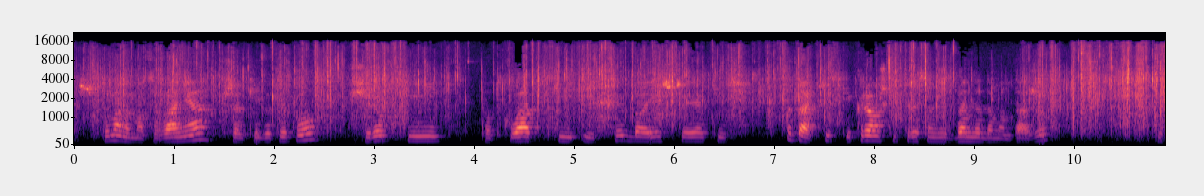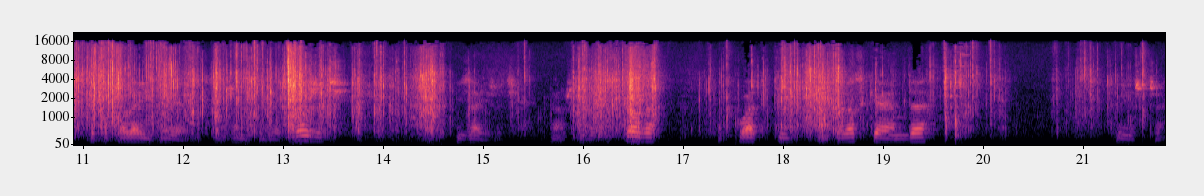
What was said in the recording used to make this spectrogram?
jeszcze? Tu mamy mocowania wszelkiego typu, śrubki, podkładki i chyba jeszcze jakieś, no tak, wszystkie krążki, które są niezbędne do montażu. Wszystko po kolei to jest. Możemy sobie otworzyć i zajrzeć. Krążki zapiskowe, podkładki, nikolowskie AMD. Tu jeszcze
